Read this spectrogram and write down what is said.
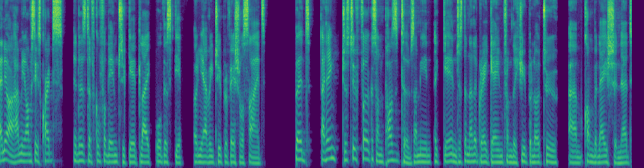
And yeah, I mean obviously it's quite it is difficult for them to get like all this depth, only having two professional sides. But I think just to focus on positives, I mean, again, just another great game from the Tuipulotu um, combination. That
